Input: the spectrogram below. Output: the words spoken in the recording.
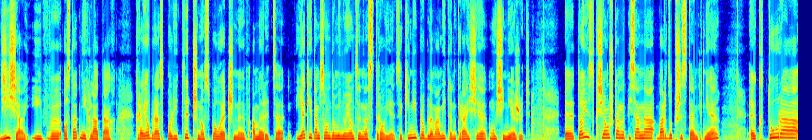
dzisiaj i w ostatnich latach krajobraz polityczno-społeczny w Ameryce, jakie tam są dominujące nastroje, z jakimi problemami ten kraj się musi mierzyć. Y, to jest książka napisana bardzo przystępnie, która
